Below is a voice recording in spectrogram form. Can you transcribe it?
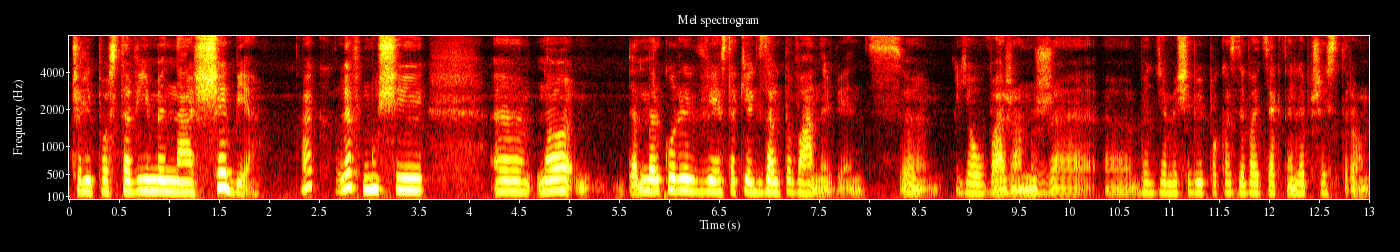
czyli postawimy na siebie. Tak? Lew musi, e, no, ten Merkury jest taki egzaltowany, więc e, ja uważam, że e, będziemy siebie pokazywać z jak najlepszej strony.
